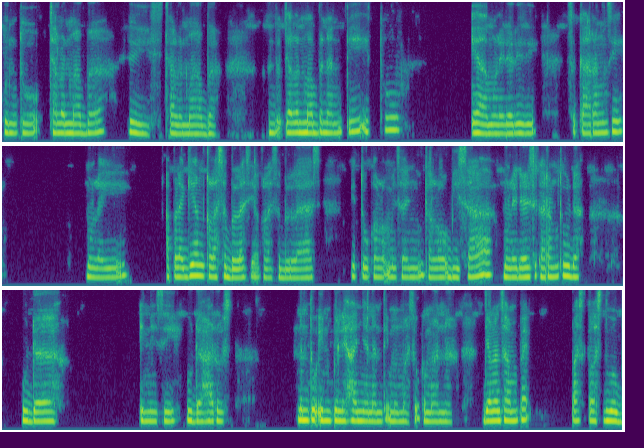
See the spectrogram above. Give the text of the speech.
untuk calon maba ih calon maba. Untuk calon maba nanti itu ya mulai dari sekarang sih. Mulai apalagi yang kelas 11 ya kelas 11 itu kalau misalnya kalau bisa mulai dari sekarang tuh udah udah ini sih udah harus nentuin pilihannya nanti mau masuk ke mana jangan sampai pas kelas 12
